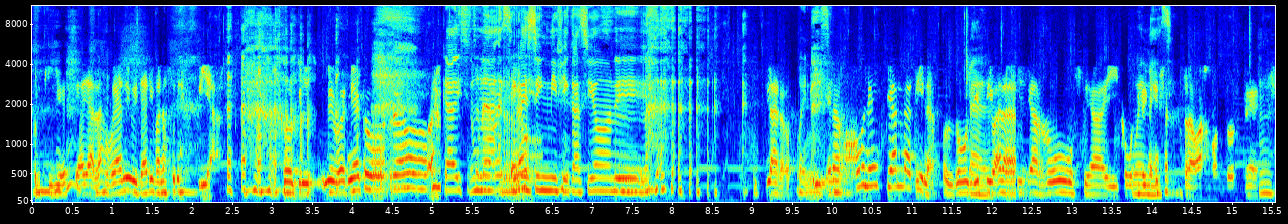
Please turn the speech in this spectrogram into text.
porque yo decía, ya las voy a liberar y van a ser espías. Como que le ponía como otro, Claro, hiciste Una una, resignificación. Sí. Claro, Buenísimo. eran jóvenes espías latinas, porque como Claro. que se iban a ir a Rusia y como que tenían que Buenísimo. su trabajo, entonces...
